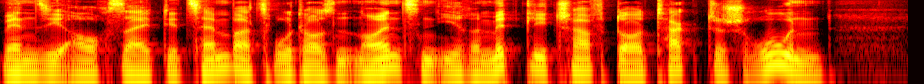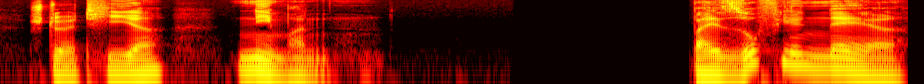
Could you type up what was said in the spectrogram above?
wenn sie auch seit Dezember 2019 ihre Mitgliedschaft dort taktisch ruhen, stört hier niemanden. Bei so viel Nähe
